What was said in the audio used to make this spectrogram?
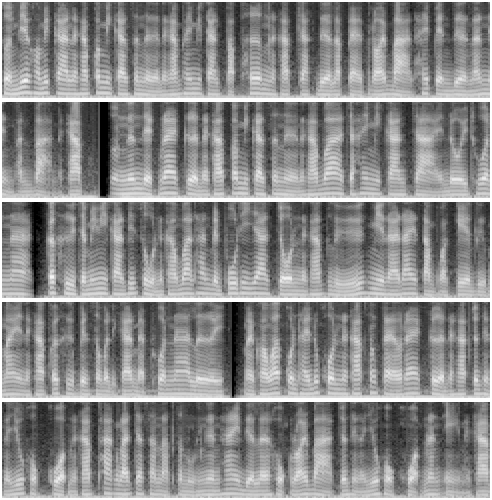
ส่วนเบี้ยความพิการนะครับก็มีการเสนอนะครับให้มีการปรับเพิ่มนะครับจากเดือนละ 800 บาท ให้เป็นเดือนละ 1,000 บาทนะครับส่วนเงินเด็กแรกเกิดนะครับก็มีการเสนอนะครับว่าจะให้มีการจ่ายโดยทั่วหน้า ก็คือจะไม่มีการพิสูจน์นะครับว่าท่านเป็นผู้ที่ยากจนนะครับหรือมีรายได้ต่ำกว่าเกณฑ์หรือไม่นะครับก็คือเป็นสวัสดิการแบบทั่วหน้าเลย หมายความว่าคนไทยทุกคนนะครับตั้งแต่แรกเกิดนะครับจนถึงอายุ 6 ขวบนะครับภาครัฐจะสนับสนุนเงินให้เดือนละ 600 บาท จนถึงอายุ 6 ขวบนั่นเองนะครับ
